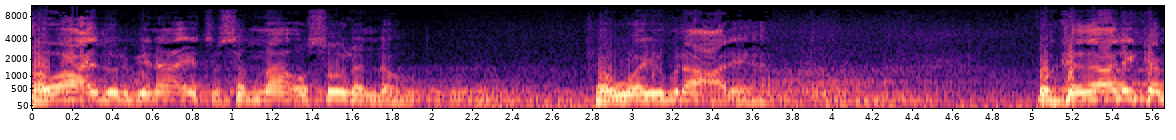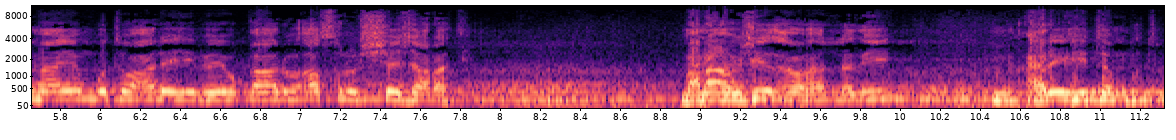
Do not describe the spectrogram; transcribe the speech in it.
قواعد البناء تسمى أصولا له فهو يبنى عليها. وكذلك ما ينبت عليه فيقال أصل الشجرة. معناه جذعها الذي عليه تنبت.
